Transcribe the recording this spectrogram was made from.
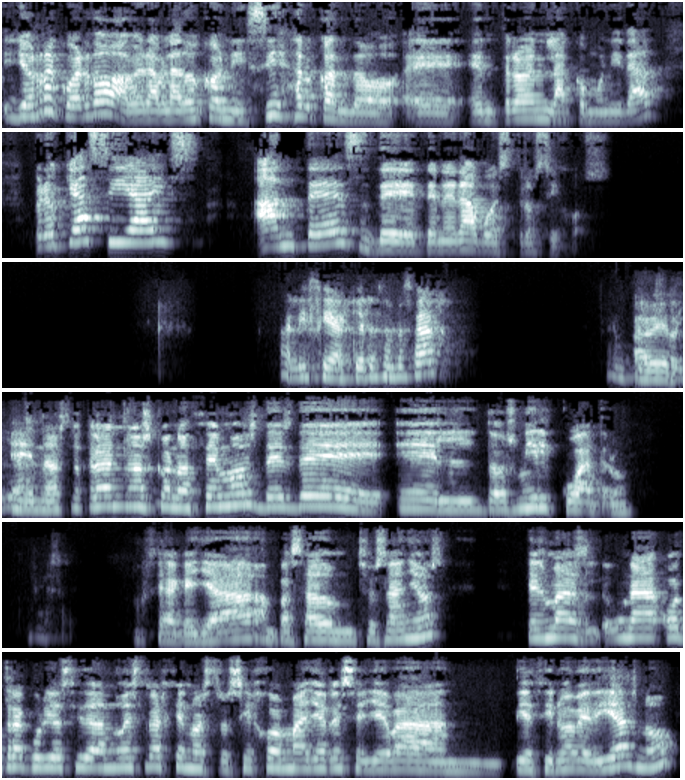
yo recuerdo haber hablado con Isiar cuando eh, entró en la comunidad, pero ¿qué hacíais antes de tener a vuestros hijos? Alicia, ¿quieres empezar? A ver, eh, nosotras nos conocemos desde el 2004. O sea que ya han pasado muchos años. Es más, una otra curiosidad nuestra es que nuestros hijos mayores se llevan 19 días, ¿no?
